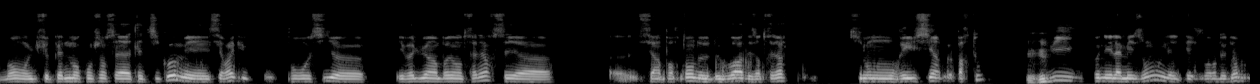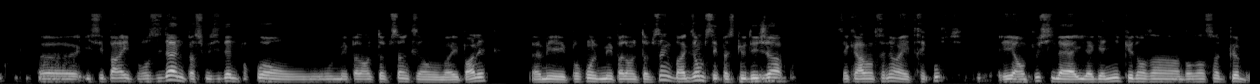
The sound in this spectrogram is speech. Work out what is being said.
bon, il fait pleinement confiance à l'Atlético, mais c'est vrai que pour aussi euh, évaluer un bon entraîneur, c'est c'est important de, de voir des entraîneurs qui ont réussi un peu partout. Mhm. Lui, il connaît la maison, il a été joueur dedans. Euh, et c'est pareil pour Zidane, parce que Zidane, pourquoi on ne le met pas dans le top 5, ça on en avait parlé. Euh, mais pourquoi on le met pas dans le top 5, par exemple, c'est parce que déjà, sa carrière d'entraîneur est très courte. Et en plus, il a, il a gagné que dans un, dans un seul club.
